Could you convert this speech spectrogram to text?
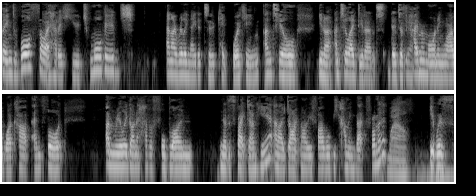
been divorced, so I had a huge mortgage and I really needed to keep working until, you know, until I didn't. There just Yeah. came a morning where I woke up and thought, I'm really going to have a full blown nervous breakdown here and I don't know if I will be coming back from it. Wow. It was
